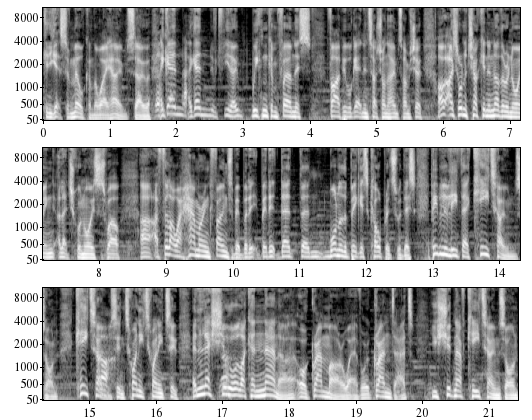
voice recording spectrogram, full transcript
"Can you get some milk on the way home?" So again, again, you know, we can confirm this via people getting in touch on the Home Time Show. I, I just want to chuck in another annoying electrical noise as well. Uh, I feel like we're hammering phones a bit, but it, but it, they're, they're one of the biggest culprits with this. People who leave their keytones on. Keytones in 2022, unless you're like a nana or grandma or whatever, or granddad, you shouldn't have keytones on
